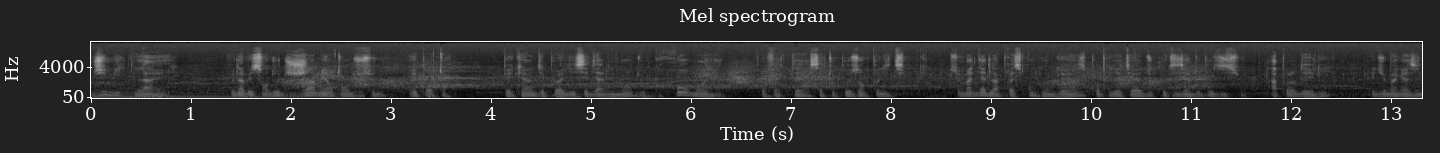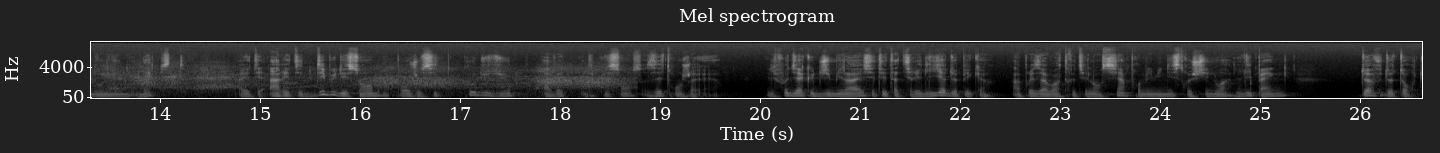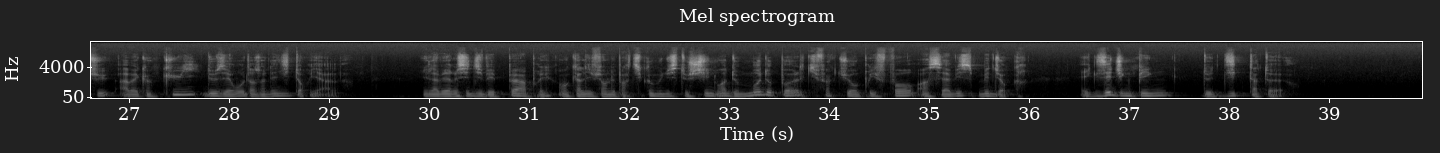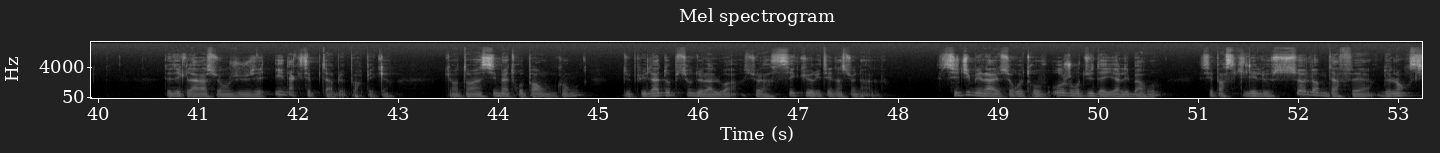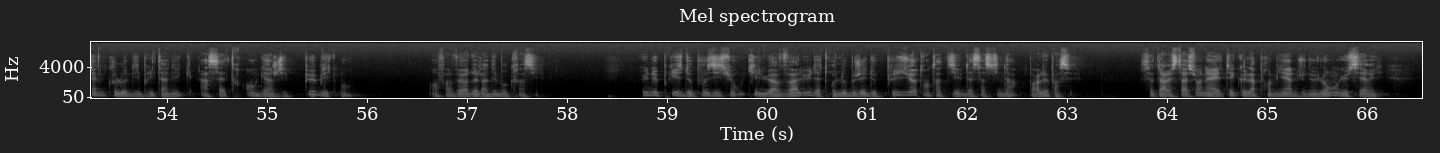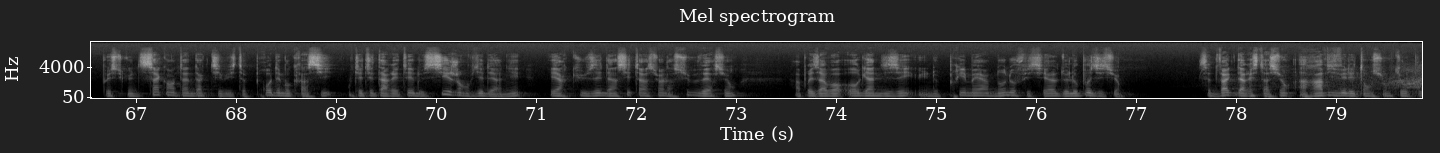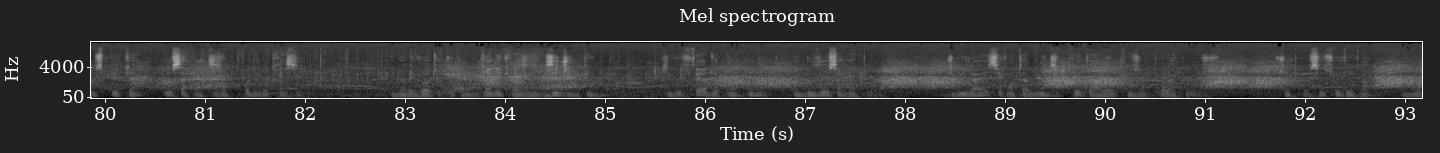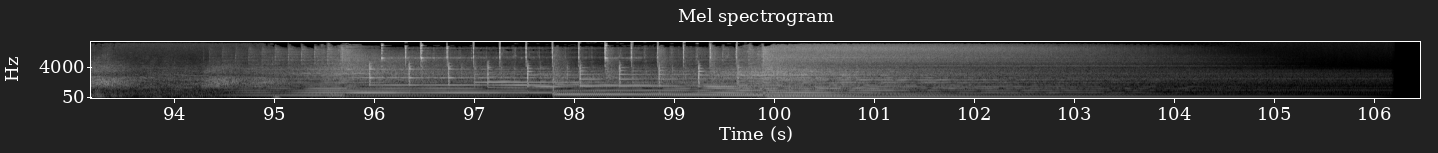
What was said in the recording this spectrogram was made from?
Jimmy Lai. Vous n'avez sans doute jamais entendu ce nom. Et pourtant, Pékin déployait ces derniers mois de gros moyens pour faire taire cet opposant politique. Ce mania de la presse hongkongaise, propriétaire du quotidien d'opposition Apple Daily et du magazine en ligne Next, a été arrêté début décembre pour, je cite, collusion avec des puissances étrangères. Il faut dire que Jimmy Lai s'était attiré l'IA de Pékin après avoir traité l'ancien Premier ministre chinois Li Peng d'œuf de tortue avec un QI de zéro dans un éditorial. Il avait récidivé peu après en qualifiant le Parti communiste chinois de monopole qui facture au prix fort un service médiocre, et Xi Jinping de dictateur. Des déclarations jugées inacceptables par Pékin, qui entend ainsi mettre au pas Hong Kong depuis l'adoption de la loi sur la sécurité nationale. Si Jimmy Lai se retrouve aujourd'hui derrière les barreaux, c'est parce qu'il est le seul homme d'affaires de l'ancienne colonie britannique à s'être engagé publiquement en faveur de la démocratie. Une prise de position qui lui a valu d'être l'objet de plusieurs tentatives d'assassinat par le passé. Cette arrestation n'a été que la première d'une longue série, puisqu'une cinquantaine d'activistes pro-démocratie ont été arrêtés le 6 janvier dernier et accusés d'incitation à la subversion après avoir organisé une primaire non officielle de l'opposition. Cette vague d'arrestations a ravivé les tensions qui opposent Pékin aux sympathisants pro-démocratie. Une révolte qui compte bien écraser Xi Jinping, qui veut faire de Hong Kong un nouveau Singapour. Lai s'est quant à lui dit prêt à en prison pour la cause. Son procès s'ouvrira au mois d'avril.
